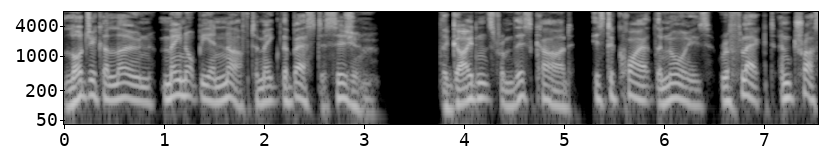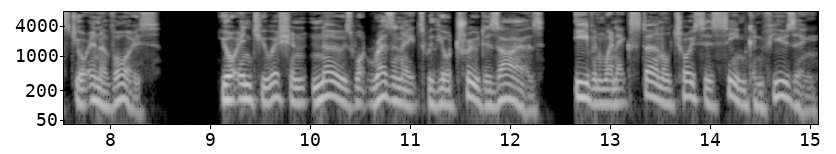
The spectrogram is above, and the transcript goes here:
logic alone may not be enough to make the best decision. The guidance from this card is to quiet the noise, reflect, and trust your inner voice. Your intuition knows what resonates with your true desires, even when external choices seem confusing.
